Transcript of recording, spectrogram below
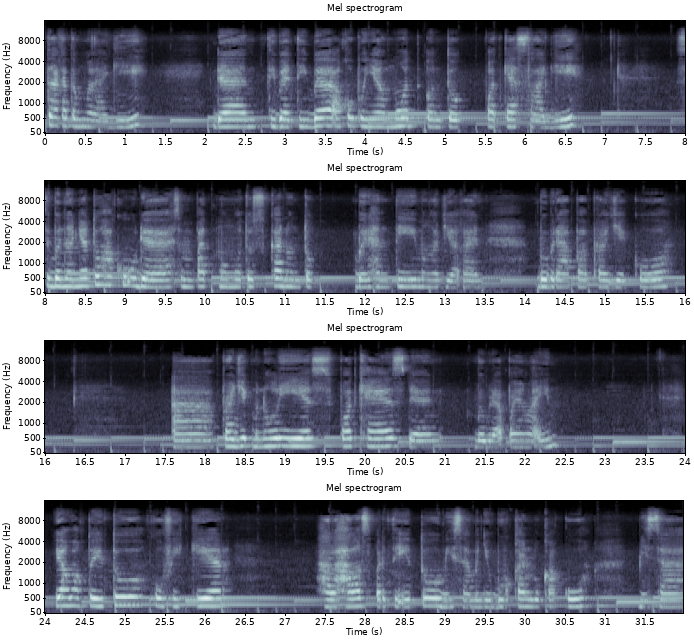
kita ketemu lagi dan tiba-tiba aku punya mood untuk podcast lagi. Sebenarnya tuh aku udah sempat memutuskan untuk berhenti mengerjakan beberapa proyekku. Uh, project menulis, podcast, dan beberapa yang lain. Yang waktu itu ku pikir hal-hal seperti itu bisa menyembuhkan lukaku, bisa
